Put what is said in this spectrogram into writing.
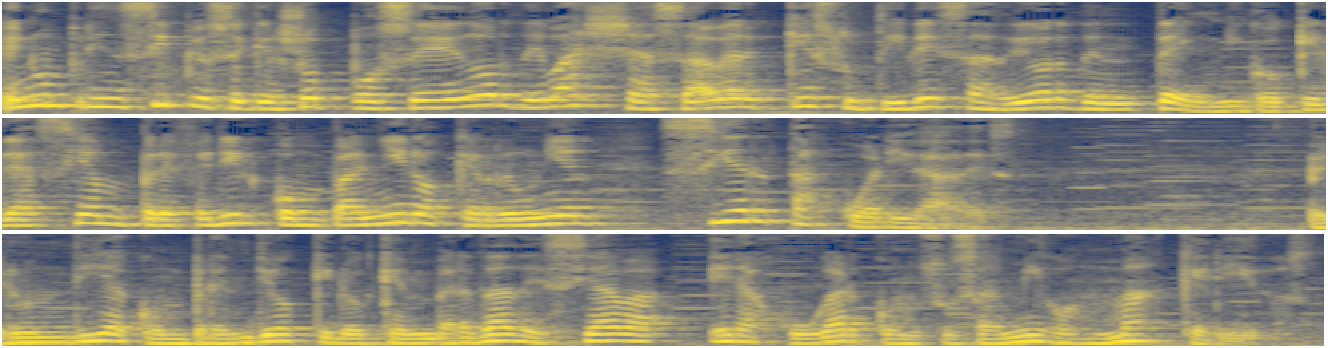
En un principio se creyó poseedor de vaya saber qué sutilezas de orden técnico que le hacían preferir compañeros que reunían ciertas cualidades. Pero un día comprendió que lo que en verdad deseaba era jugar con sus amigos más queridos.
